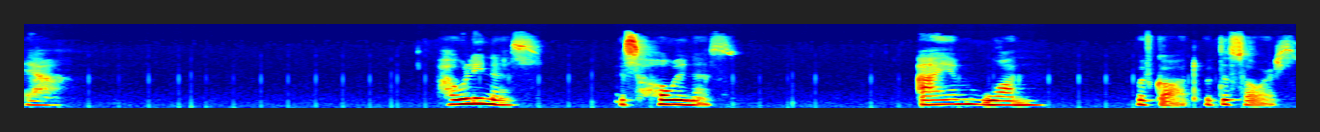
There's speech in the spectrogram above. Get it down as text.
Ja. Holiness is wholeness. I am one with God, with the Source.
